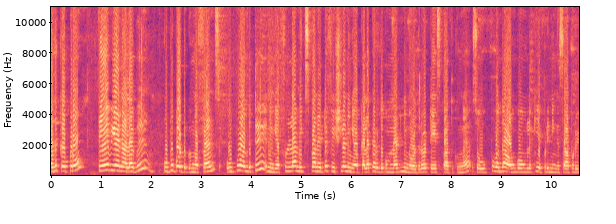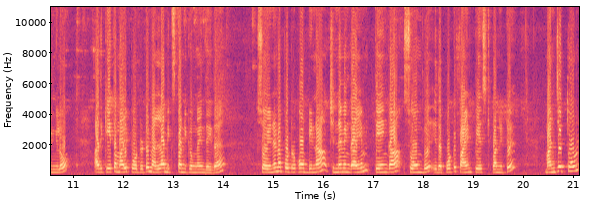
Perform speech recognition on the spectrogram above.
அதுக்கப்புறம் தேவையான அளவு உப்பு போட்டுக்கோங்க ஃப்ரெண்ட்ஸ் உப்பு வந்துட்டு நீங்கள் ஃபுல்லாக மிக்ஸ் பண்ணிவிட்டு ஃபிஷ்ஷில் நீங்கள் கலக்கிறதுக்கு முன்னாடி நீங்கள் ஒரு தடவை டேஸ்ட் பார்த்துக்கோங்க. ஸோ உப்பு வந்து அவங்கவுங்களுக்கு எப்படி நீங்கள் சாப்பிடுவீங்களோ அதுக்கேற்ற மாதிரி போட்டுட்டு நல்லா மிக்ஸ் பண்ணிக்கோங்க இந்த இதை. ஸோ என்னென்ன போட்டிருக்கோம் அப்படின்னா சின்ன வெங்காயம் தேங்காய் சோம்பு இதை போட்டு ஃபைன் பேஸ்ட் பண்ணிவிட்டு மஞ்சத்தூள்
